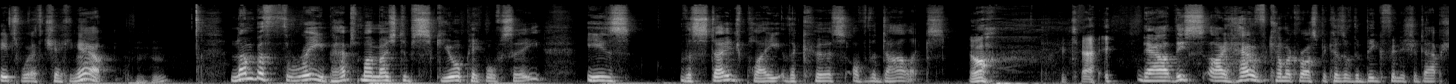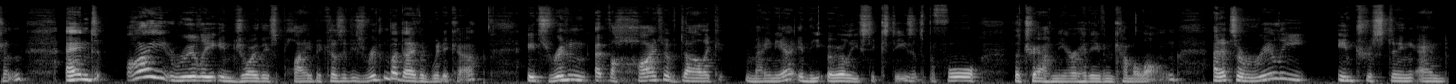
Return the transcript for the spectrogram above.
It's worth checking out. Number three, perhaps my most obscure pick we'll see, is the stage play The Curse of the Daleks. Oh, okay. Now, this I have come across because of the Big Finish adaptation, and I really enjoy this play because it is written by David Whitaker. It's written at the height of Dalek mania in the early 60s. It's before the Troughton era had even come along, and it's a really interesting and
